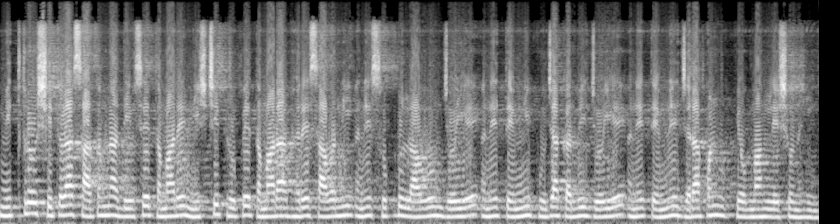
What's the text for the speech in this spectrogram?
મિત્રો, શીતળા સાતમના દિવસે તમારે નિશ્ચિત રૂપે તમારા ઘરે સાવરણી અને સુકડું લાવવું જોઈએ અને તેમની પૂજા કરવી જોઈએ અને તેમને જરા પણ ઉપયોગમાં લેશો નહીં.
